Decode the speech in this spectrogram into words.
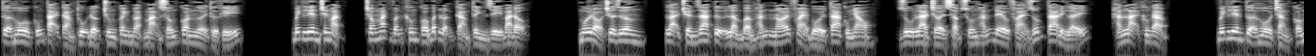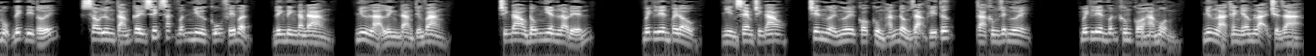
tựa hồ cũng tại cảm thụ được chung quanh đoạt mạng sống con người tử khí. Bích liên trên mặt, trong mắt vẫn không có bất luận cảm tình gì ba động. Môi đỏ chưa dương, lại truyền ra tự lẩm bẩm hắn nói phải bồi ta cùng nhau, dù là trời sập xuống hắn đều phải giúp ta đỉnh lấy, hắn lại không gặp. Bích liên tựa hồ chẳng có mục đích đi tới, sau lưng tám cây xích sắt vẫn như cũ phế vật, đinh đinh đang đang, như là linh đang tiếng vang. Chính đao đông nhiên lao đến. Bích liên quay đầu, nhìn xem chính đao, trên người ngươi có cùng hắn đồng dạng khí tức, ta không giết ngươi. Bích liên vẫn không có há mồm, nhưng là thanh âm lại truyền ra.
